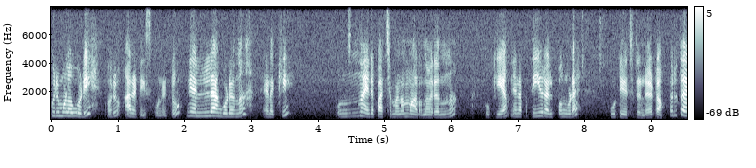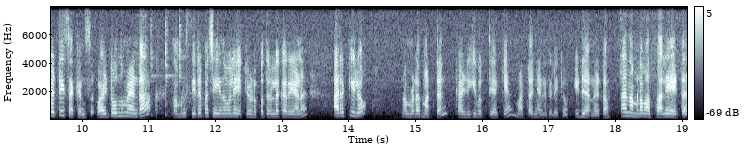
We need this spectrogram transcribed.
കുരുമുളക് പൊടി ഒരു അര ടീസ്പൂൺ ഇട്ടു. ഇനി എല്ലാം കൂടെ ഒന്ന് ഇളക്കി ഒന്ന് അതിന്റെ പച്ചമണം മാറുന്നവരൊന്ന് കുക്ക് ചെയ്യാം. ഞാൻ അപ്പൊ തീ ഒരു അല്പം കൂടെ കൂട്ടി വെച്ചിട്ടുണ്ട് കേട്ടോ. ഒരു തേർട്ടി സെക്കൻഡ്സ് വൈകിട്ടൊന്നും വേണ്ട. നമ്മൾ സ്ഥിരം ഇപ്പൊ ചെയ്യുന്ന പോലെ ഏറ്റവും എളുപ്പത്തിലുള്ള കറിയാണ്. അര കിലോ നമ്മുടെ മട്ടൺ കഴുകി വൃത്തിയാക്കിയ മട്ടൺ ഞാൻ ഇതിലേക്ക് ഇടുകയാണ് കേട്ടോ. അത് നമ്മുടെ മസാലയായിട്ട്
